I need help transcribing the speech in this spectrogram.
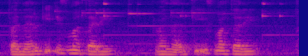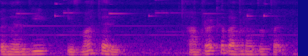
W energii i w materii, w energii i w materii, w energii i w materii. Abracadabra do tego.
